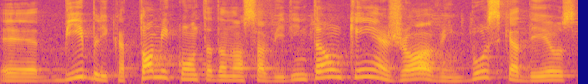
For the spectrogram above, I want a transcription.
é, bíblica tome conta da nossa vida. Então, quem é jovem, busque a Deus,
